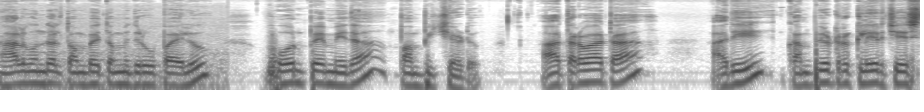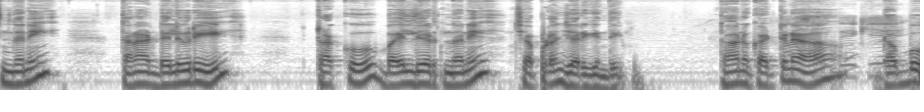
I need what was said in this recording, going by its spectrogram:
నాలుగు వందల తొంభై తొమ్మిది రూపాయలు ఫోన్పే మీద పంపించాడు. ఆ తర్వాత అది కంప్యూటర్ క్లియర్ చేసిందని తన డెలివరీ ట్రక్కు బయలుదేరుతుందని చెప్పడం జరిగింది. తాను కట్టిన డబ్బు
